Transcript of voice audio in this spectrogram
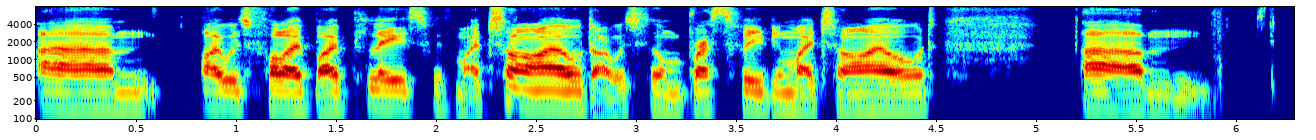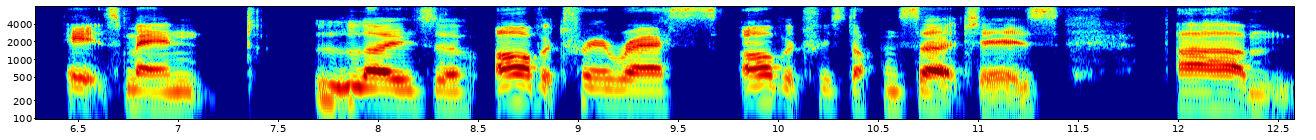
um, I was followed by police with my child. I was filmed breastfeeding my child. Um, it's meant loads of arbitrary arrests, arbitrary stop and searches um,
